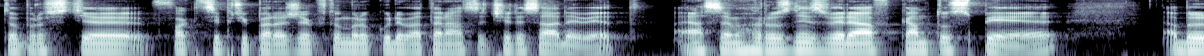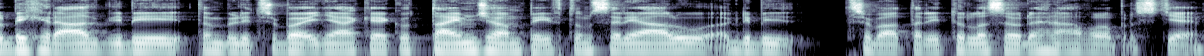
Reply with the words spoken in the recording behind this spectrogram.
To prostě fakt si připadá, že v tom roku 1969. A já jsem hrozně zvědav, kam to spěje. A byl bych rád, kdyby tam byly třeba i nějaké jako time jumpy v tom seriálu a kdyby třeba tady tohle se odehrávalo prostě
